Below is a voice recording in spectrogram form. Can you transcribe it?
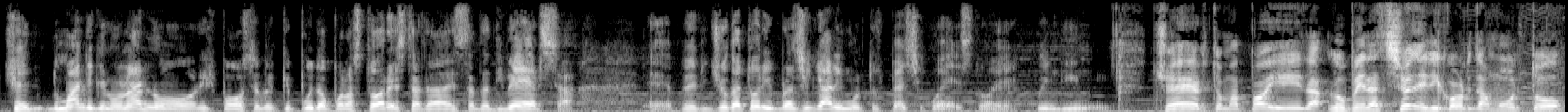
cioè domande che non hanno risposte perché poi dopo la storia è stata, è stata diversa. Eh, per i giocatori brasiliani molto spesso è questo eh. quindi... certo ma poi la, l'operazione ricorda molto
